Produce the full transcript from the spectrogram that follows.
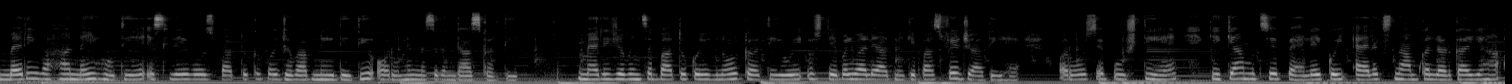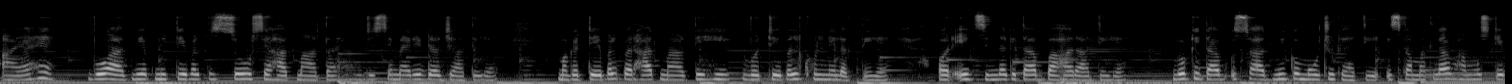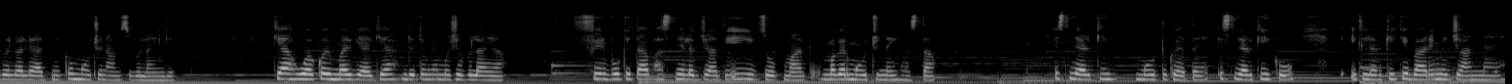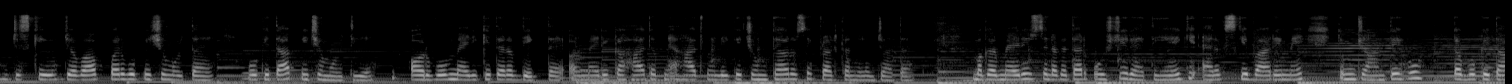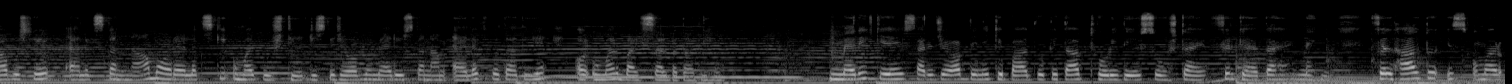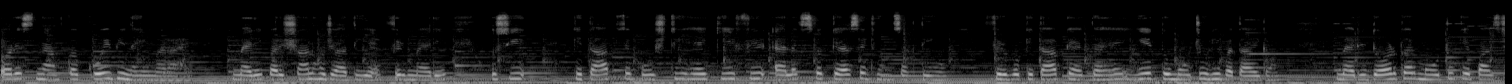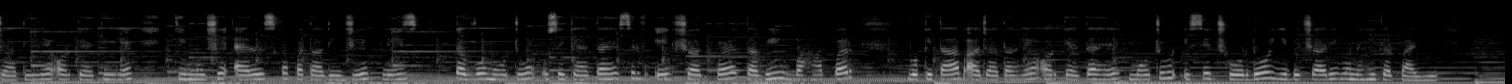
मैरी वहाँ नहीं होती है, इसलिए वो उस बातों का कोई जवाब नहीं देती और उन्हें नज़रअंदाज करती मैरी जब इन सब बातों को इग्नोर करती हुई उस टेबल वाले आदमी के पास फिर जाती है और वो उसे पूछती है कि क्या मुझसे पहले कोई एलेक्स नाम का लड़का यहाँ आया है? वो आदमी अपनी टेबल पर ज़ोर से हाथ मारता है, जिससे मैरी डर जाती है। मगर टेबल पर हाथ मारते ही वो टेबल खुलने लगती है और एक ज़िंदा किताब बाहर आती है। वो किताब उस आदमी को मोचू कहती है। इसका मतलब हम उस टेबल वाले आदमी को मोचू नाम से बुलाएँगे। क्या हुआ? कोई मर गया क्या जो तुमने मुझे बुलाया? फिर वो किताब हंसने लग जाती है ये जोक मारकर, मगर मोचू नहीं हंसता। इस लड़की, मोटू कहता है, इस लड़की को एक लड़के के बारे में जानना है, जिसके जवाब पर वो पीछे मुड़ता है। वो किताब पीछे मुड़ती है और वो मैरी की तरफ़ देखता है और मैरी का हाथ अपने हाथ में लेके चूमता है और उसे फ्लर्ट करने लग जाता है। मगर मैरी उससे लगातार पूछती रहती है कि एलेक्स के बारे में तुम जानते हो? तब वो किताब उसे एलेक्स का नाम और एलेक्स की उम्र पूछती है, जिसके जवाब में मैरी उसका नाम एलेक्स बताती है और उम्र बाईस साल बताती है। मैरी के सारे जवाब देने के बाद वो किताब थोड़ी देर सोचता है, फिर कहता है, नहीं, फ़िलहाल तो इस उम्र और इस नाम का कोई भी नहीं मरा है। मैरी परेशान हो जाती है, फिर मैरी उसी किताब से पूछती है कि फिर एलेक्स को कैसे ढूंढ सकती हूँ? फिर वो किताब कहता है, ये तो मोटू ही बताएगा। मैरी दौड़कर मोटू के पास जाती है और कहती है कि मुझे एलेक्स का पता दीजिए, प्लीज़। तब वो मोटू उसे कहता है, सिर्फ़ एक शर्त पर, तभी वहाँ पर वो किताब आ जाता है। और कहता है, मोटू, इसे छोड़ दो, ये बेचारी वो नहीं कर पाएगी।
